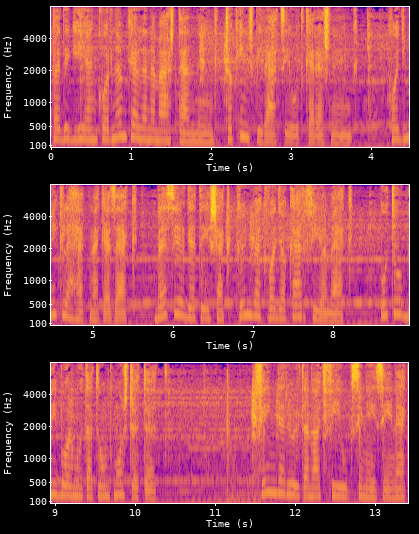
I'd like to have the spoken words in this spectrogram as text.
Pedig ilyenkor nem kellene más tennünk, csak inspirációt keresnünk. Hogy mik lehetnek ezek? Beszélgetések, könyvek vagy akár filmek? Utóbbiból mutatunk most ötöt. Fény derült a nagyfiúk színészének,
